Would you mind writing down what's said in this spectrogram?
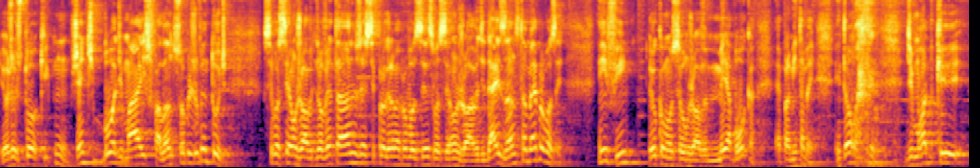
e hoje eu estou aqui com gente boa demais falando sobre juventude. Se você é um jovem de 90 anos, esse programa é para você. Se você é um jovem de 10 anos, também é para você. Enfim, eu como sou um jovem meia boca, é para mim também. Então, de modo que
